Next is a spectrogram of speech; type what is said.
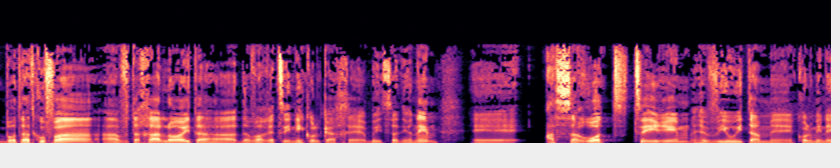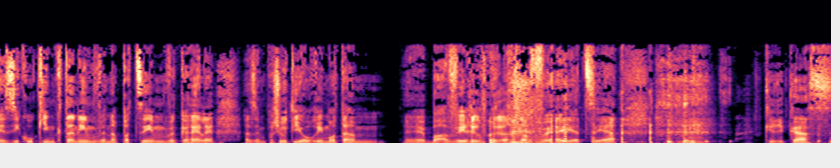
באותה תקופה האבטחה לא הייתה דבר רציני כל כך אה, באיצטדיונים. עשרות צעירים הביאו איתם אה, כל מיני זיקוקים קטנים ונפצים וכאלה, אז הם פשוט יורים אותם אה, באוויר ברחבי היציאה. קרקס.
